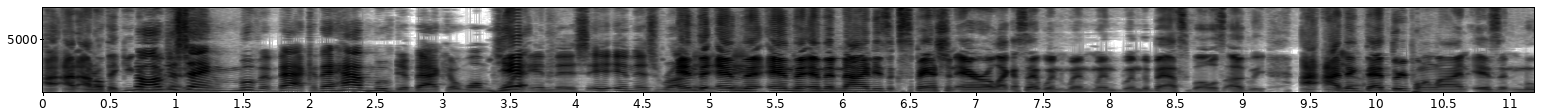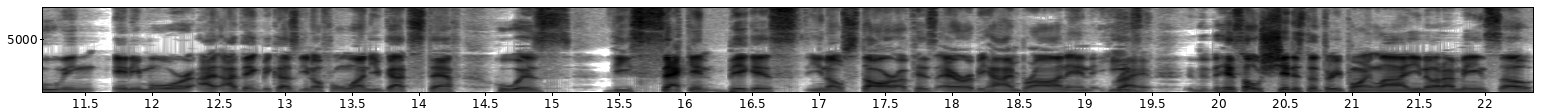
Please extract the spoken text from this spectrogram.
I, I- don't think you. no, I'm just saying anymore. move it back. They have moved it back at one point Yeah. in this in this run. in They- the in they- the in they the in the it back. '90s expansion era, like I said, when when when when the basketball was ugly, I, I think that three point line isn't moving anymore. I, I think because you know, for one, you've got Steph, who is the second biggest you know star of his era behind Bron, and he's Right. his whole shit is the three point line. You know what I mean? So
